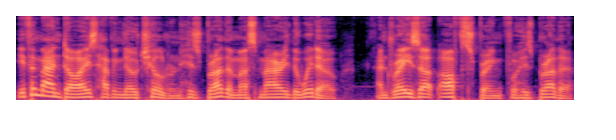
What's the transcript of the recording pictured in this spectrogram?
If a man dies having no children, his brother must marry the widow, and raise up offspring for his brother.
